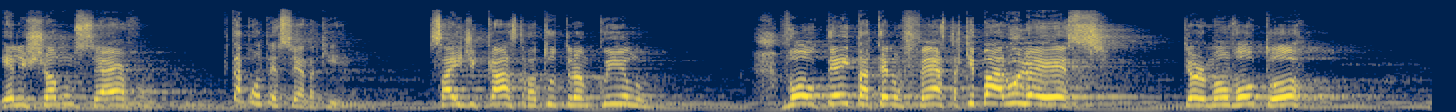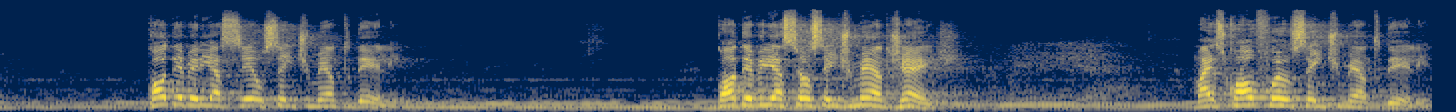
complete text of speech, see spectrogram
Ele chama um servo. O que está acontecendo aqui? Saí de casa, estava tudo tranquilo. Voltei, está tendo festa. Que barulho é esse? Teu irmão voltou. Qual deveria ser o sentimento dele? Qual deveria ser o sentimento, gente? Mas qual foi o sentimento dele?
